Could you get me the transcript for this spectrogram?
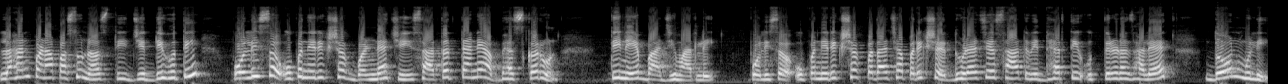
लहानपणापासूनच ती जिद्दी होती. पोलीस उपनिरीक्षक बनण्याची सातत्याने अभ्यास करून तिने बाजी मारली. पोलीस उपनिरीक्षक पदाच्या परीक्षेत धुळ्याचे सात विद्यार्थी उत्तीर्ण झाले आहेत. दोन मुली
